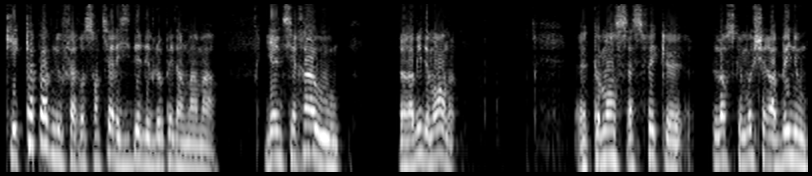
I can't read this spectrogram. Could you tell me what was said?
qui est capable de nous faire ressentir les idées développées dans le mamar. Il y a une sikha où le rabbi demande euh, comment ça se fait que lorsque Moshe Rabbeinu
